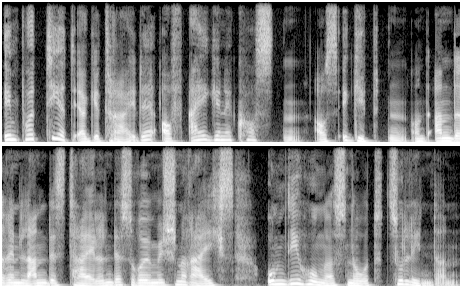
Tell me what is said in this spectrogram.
importiert er Getreide auf eigene Kosten aus Ägypten und anderen Landesteilen des römischen Reichs, um die Hungersnot zu lindern.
